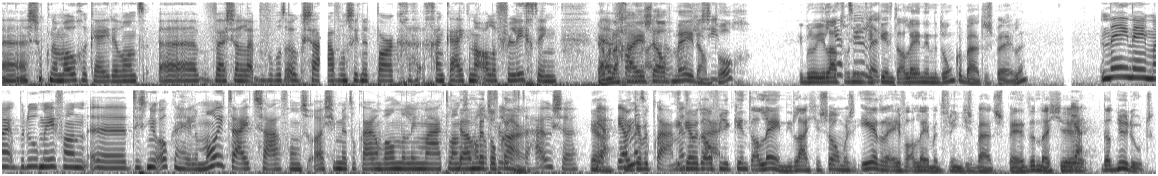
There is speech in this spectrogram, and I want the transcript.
uh, zoek naar mogelijkheden. Want uh, wij zijn bijvoorbeeld ook s'avonds in het park gaan kijken naar alle verlichting. Ja, maar dan ga je zelf mee dan, toch? Ik bedoel, je laat toch niet je kind alleen in het donker buiten spelen? Nee, nee, maar ik bedoel meer van... het is nu ook een hele mooie tijd s'avonds... als je met elkaar een wandeling maakt langs ja, alle met elkaar. huizen. Ja, ja, ja met elkaar. Het, met ik heb het over je kind alleen. Die laat je zomers eerder even alleen met vriendjes buiten spelen... dan dat je dat nu doet.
